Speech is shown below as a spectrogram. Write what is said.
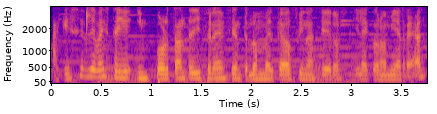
¿A qué se debe esta importante diferencia entre los mercados financieros y la economía real?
